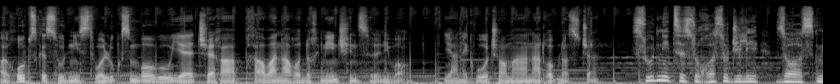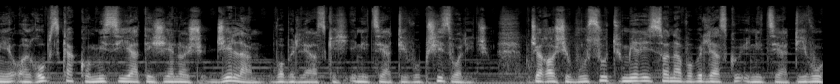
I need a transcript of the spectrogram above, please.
Europskie sudnictwo Luxemburgu je wczera prawa narodnych mniejszyn silniło. Janek Łoczor ma nadrobnosće. Sudnicy su rozsudili, zo smie Europska komisija tež jenož dželam wobydlerskich inicjatiwu přizvolić. Wczorajszy wusud mieri so na wobydlersku inicjatiwu,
